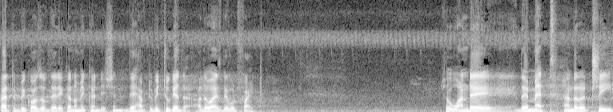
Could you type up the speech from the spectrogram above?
But because of their economic condition, they have to be together, otherwise they would fight. So one day, they met under a tree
